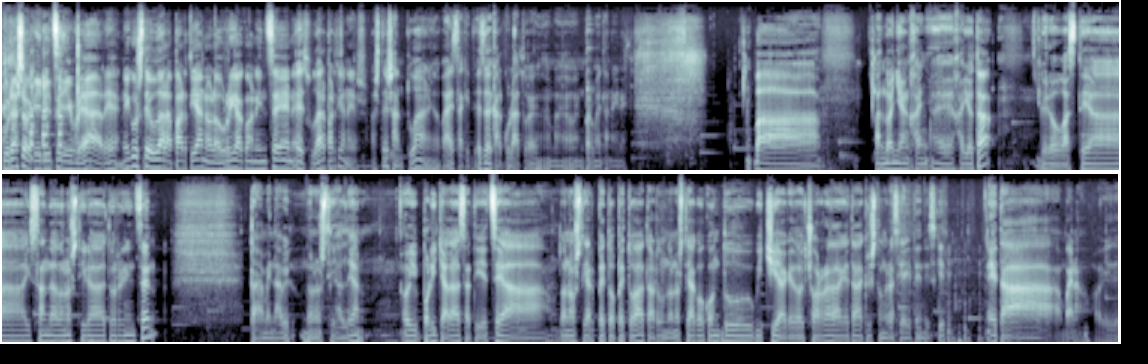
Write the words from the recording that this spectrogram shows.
gurasoekin hitz egin behar, eh? Nik uste udara partian, ola urriakoan nintzen, ez, udara partian ez, aste santuan, edo, ba, ez dakit, ez dut kalkulatu, eh? Ba, bermetan nahi. Ba, andoinan jain, eh, jaiota, gero gaztea izan da donostira etorri nintzen, eta hemen nabil, donosti aldean. Hoi politia da, zati etzea donostiar peto-petoa, eta orduan donostiako kontu bitxiak edo txorradak eta kriston grazia egiten dizkit. Eta, bueno, hoi,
